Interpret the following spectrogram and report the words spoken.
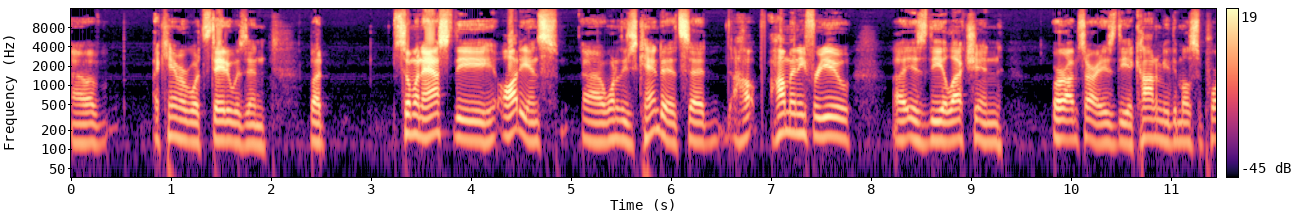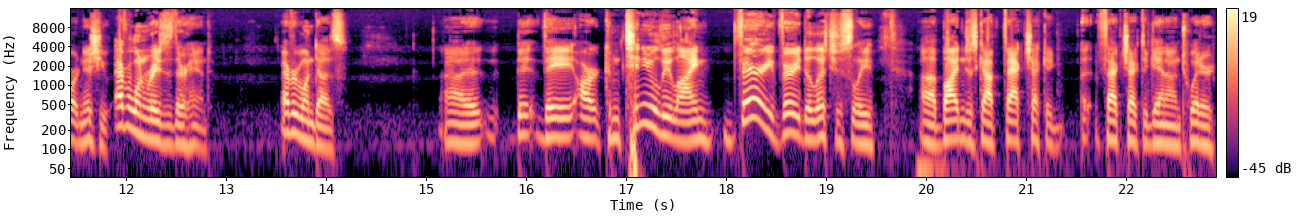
a I can't remember what state it was in, but someone asked the audience, uh, one of these candidates said, "How how many for you uh, is the election, or I'm sorry, is the economy the most important issue?" Everyone raises their hand. Everyone does. Uh, they, they are continually lying, very very deliciously. Uh, Biden just got fact checking uh, fact checked again on Twitter,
